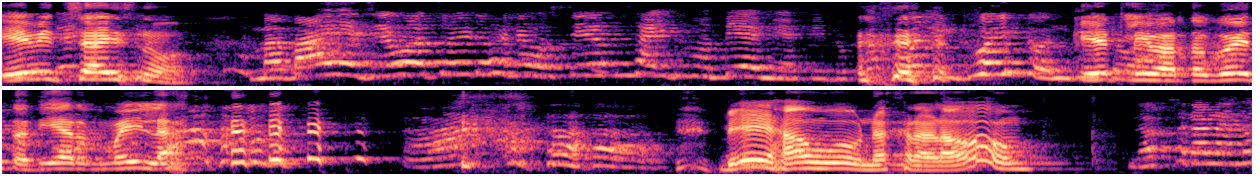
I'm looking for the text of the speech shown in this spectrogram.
એવી જ સાઈઝ નો. મા બાએ જેવો ચોડ્યો ને સેમ સાઈઝ નો બે મેં કીધું. કસોલી ગોઈતો કેટલી વાર તો ગઈ તો ત્યારે તો મહિલા. બે હા હું નખરાડા હો નખરાડા નો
